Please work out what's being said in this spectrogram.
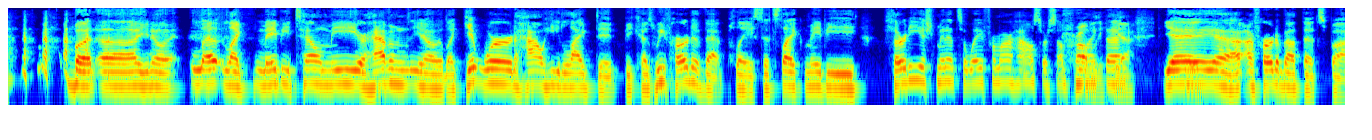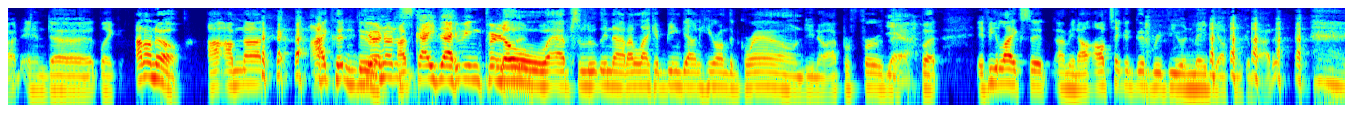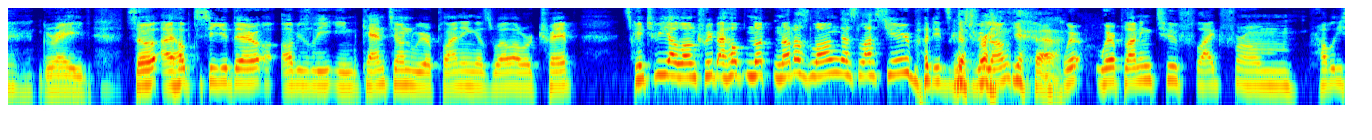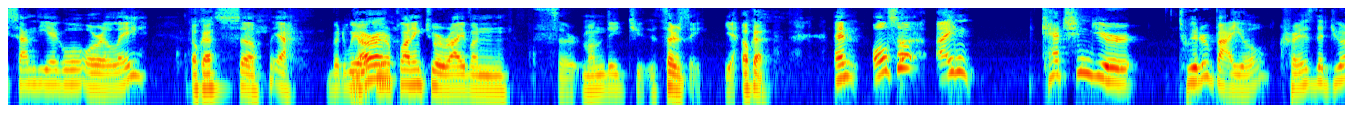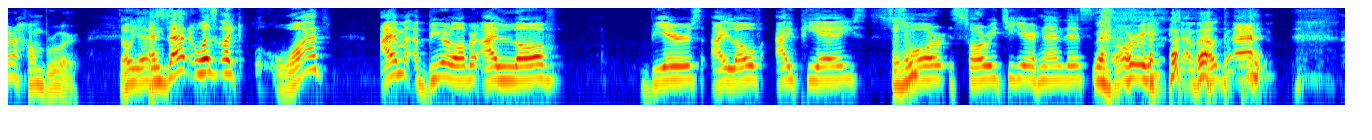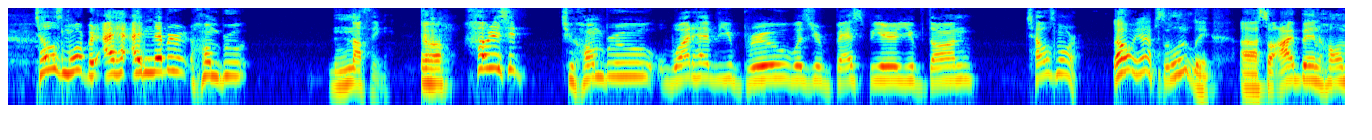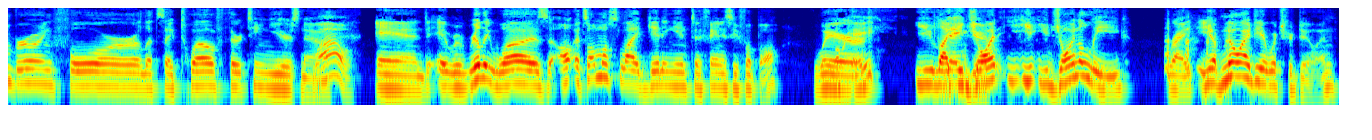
but uh, you know, let, like maybe tell me or have him, you know, like get word how he liked it because we've heard of that place. It's like maybe 30 ish minutes away from our house or something Probably, like that. Yeah. Yeah, yeah, yeah. I've heard about that spot. And uh, like, I don't know. I, am not. I couldn't do You're it. You're not a skydiving person. No, absolutely not. I like it being down here on the ground. You know, I prefer that. Yeah. But if he likes it, I mean, I'll, I'll, take a good review and maybe I'll think about it. Great. So I hope to see you there. Obviously, in Canton, we are planning as well our trip. It's going to be a long trip. I hope not not as long as last year, but it's going That's to be right. long. Yeah, we're we're planning to fly from probably San Diego or LA. Okay. So yeah, but we are right. we are planning to arrive on thir- Monday, to Thursday. Yeah. Okay. And also, I'm catching your Twitter bio, Chris, that you are a home brewer. Oh yeah. And that was like what? I'm a beer lover. I love beers. I love IPAs. Mm-hmm. Sorry, sorry, TJ Hernandez. Sorry about that. Tell us more. But I I've never homebrew nothing. Uh-huh. How is it to homebrew? What have you brew? Was your best beer you've done? Tell us more. Oh yeah, absolutely. Uh, so I've been homebrewing for let's say 12, 13 years now. Wow. And it really was. It's almost like getting into fantasy football, where okay. you like you join you, you join a league right? you have no idea what you're doing.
